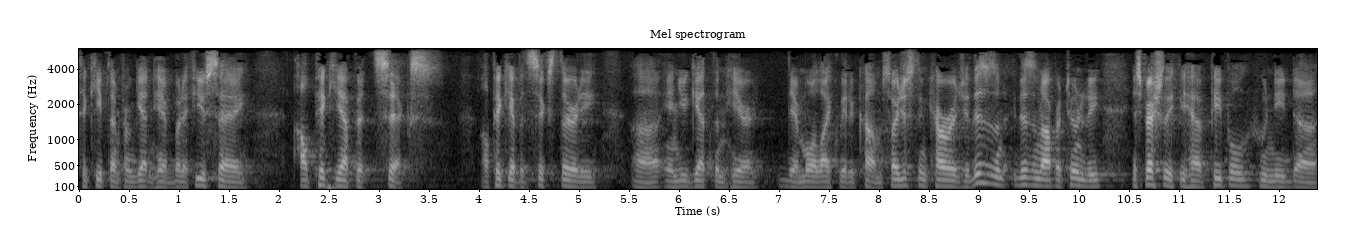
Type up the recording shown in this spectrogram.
to keep them from getting here. But if you say, I'll pick you up at 6, I'll pick you up at 6.30, uh, and you get them here, they're more likely to come. So I just encourage you. This is an, this is an opportunity, especially if you have people who need uh,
